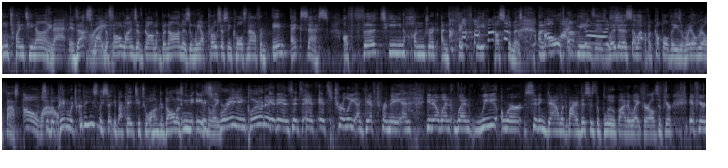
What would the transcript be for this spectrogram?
129. That is That's why the phone lines have gone bananas and we are processing calls now from in excess of 1,350 customers. And Oh all that means is we're going to sell out of a couple of these real, real fast. Oh, wow. So the pin, which could easily set you back 80 to $100, N- easily. it's free included. It is. It's it, it's truly a gift for me. And you know, when when we were sitting down with the buyer, this is the blue, by the way, girls. If you're if you're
